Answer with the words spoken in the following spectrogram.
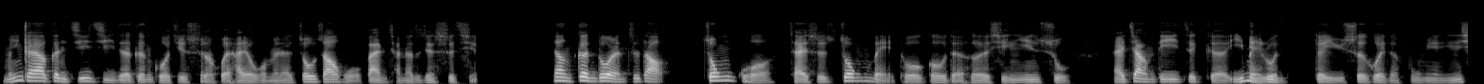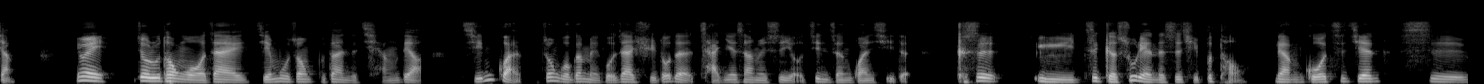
我们应该要更积极的跟国际社会，还有我们的周遭伙伴强调这件事情，让更多人知道中国才是中美脱钩的核心因素，来降低这个以美论对于社会的负面影响。因为就如同我在节目中不断的强调，尽管中国跟美国在许多的产业上面是有竞争关系的，可是与这个苏联的时期不同。两国之间是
